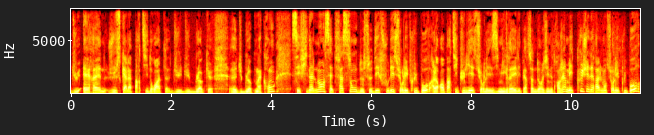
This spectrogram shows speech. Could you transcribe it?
du RN jusqu'à la partie droite du, du bloc euh, du bloc Macron, c'est finalement cette façon de se défouler sur les plus pauvres. Alors en particulier sur les immigrés, les personnes d'origine étrangère, mais plus généralement sur les plus pauvres.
